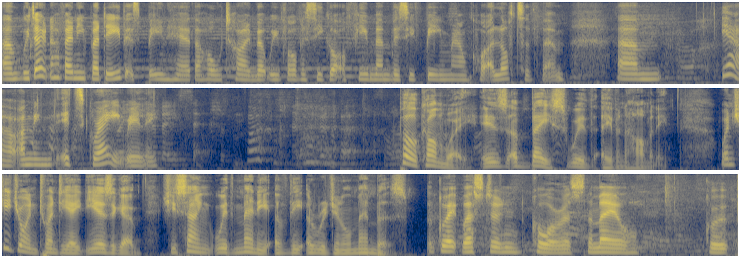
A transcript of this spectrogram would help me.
Um, we don't have anybody that's been here the whole time, but we've obviously got a few members who've been around quite a lot of them. Um, yeah, I mean, it's great, really. Pearl Conway is a bass with Avon Harmony. When she joined 28 years ago, she sang with many of the original members. The Great Western Chorus, the male group,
